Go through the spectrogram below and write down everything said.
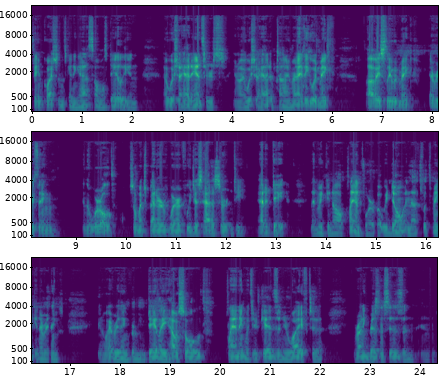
same questions getting asked almost daily, and I wish I had answers. You know, I wish I had a time. And I think it would make obviously would make everything in the world so much better. Where if we just had a certainty, had a date, then we can all plan for it. But we don't, and that's what's making everything you know everything from daily household planning with your kids and your wife to running businesses and, and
